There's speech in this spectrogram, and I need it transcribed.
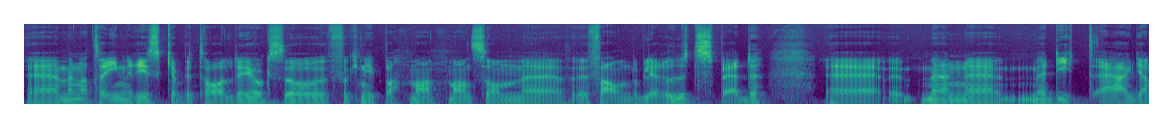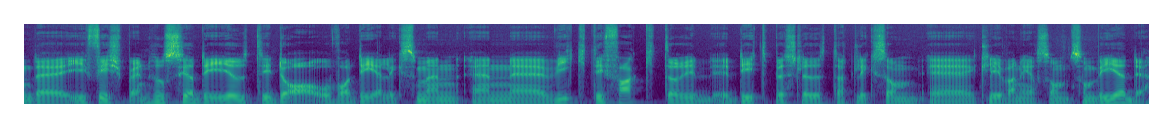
Eh, men att ta in riskkapital det är också förknippat med att man som eh, founder blir utspädd. Eh, men med ditt ägande i Fishbane, hur ser det ut idag och var det liksom en, en viktig faktor i ditt beslut att liksom kliva ner som, som vd?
